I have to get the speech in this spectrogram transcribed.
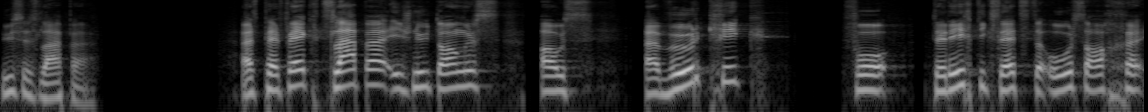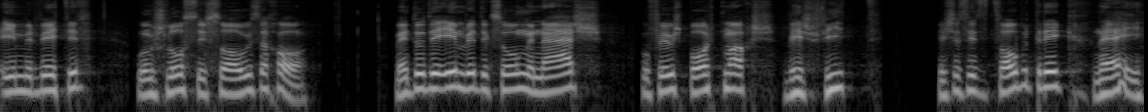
unser Leben. Ein perfektes Leben ist nichts anderes als eine Wirkung von den richtig gesetzten Ursachen immer wieder. Und am Schluss ist es so rausgekommen. Wenn du dich immer wieder gesund ernährst und viel Sport machst, wirst du fit. Ist das jetzt ein Zaubertrick? Nein.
